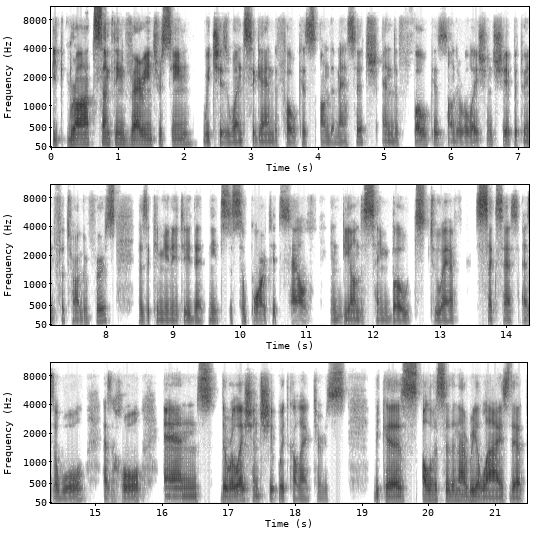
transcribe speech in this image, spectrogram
it brought something very interesting, which is once again the focus on the message and the focus on the relationship between photographers as a community that needs to support itself and be on the same boat to have success as a whole as a whole and the relationship with collectors. Because all of a sudden i realized that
